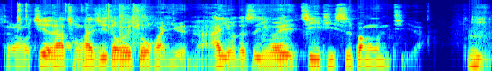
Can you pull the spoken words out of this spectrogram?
对啊，我记得他重开机都会做还原呐，啊，有的是因为记忆体释放问题啊。嗯。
